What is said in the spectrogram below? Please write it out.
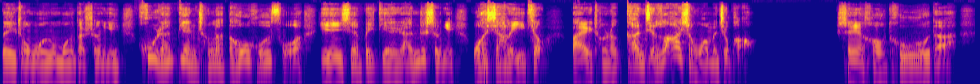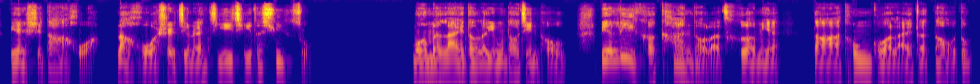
那种嗡嗡的声音忽然变成了导火索引线被点燃的声音，我吓了一跳，白程程赶紧拉上我们就跑，身后突兀的便是大火。那火势竟然极其的迅速，我们来到了甬道尽头，便立刻看到了侧面打通过来的盗洞，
